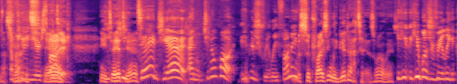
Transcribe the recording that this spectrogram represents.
That's a right. few years yeah. back. He did, yeah. he yeah. did, yeah. And do you know what? He was really funny. He was surprisingly good at it as well, yes. he, he was really good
